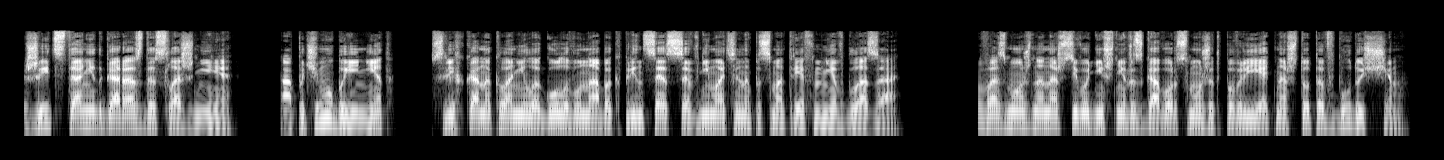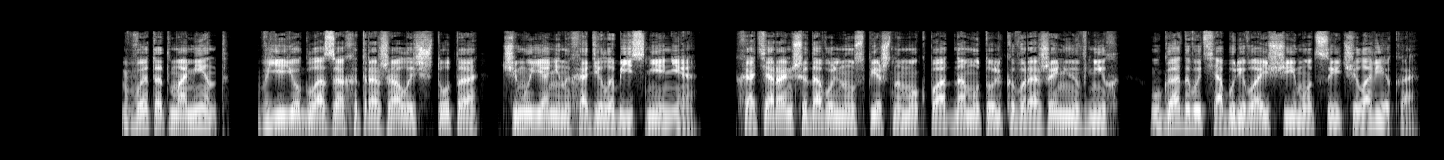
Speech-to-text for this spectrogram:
жить станет гораздо сложнее. А почему бы и нет? Слегка наклонила голову на бок принцесса, внимательно посмотрев мне в глаза. Возможно, наш сегодняшний разговор сможет повлиять на что-то в будущем. В этот момент в ее глазах отражалось что-то, чему я не находил объяснения, хотя раньше довольно успешно мог по одному только выражению в них угадывать обуревающие эмоции человека.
